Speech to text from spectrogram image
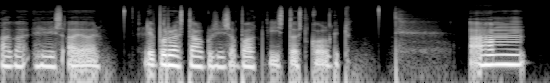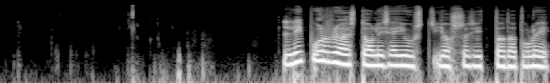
Aika hyvissä ajoin. Lipuryöstö alkoi siis about 15.30. Um, lipunryöstö oli se just, jossa sitten tota tuli,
